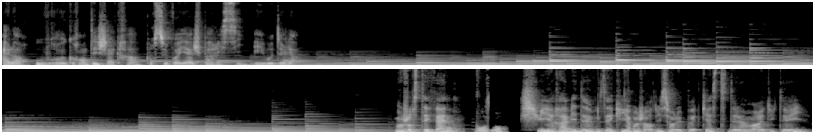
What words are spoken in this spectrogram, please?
Alors ouvre grand tes chakras pour ce voyage par ici et au-delà. Bonjour Stéphane. Bonjour. Je suis ravie de vous accueillir aujourd'hui sur le podcast de la mort et du deuil.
